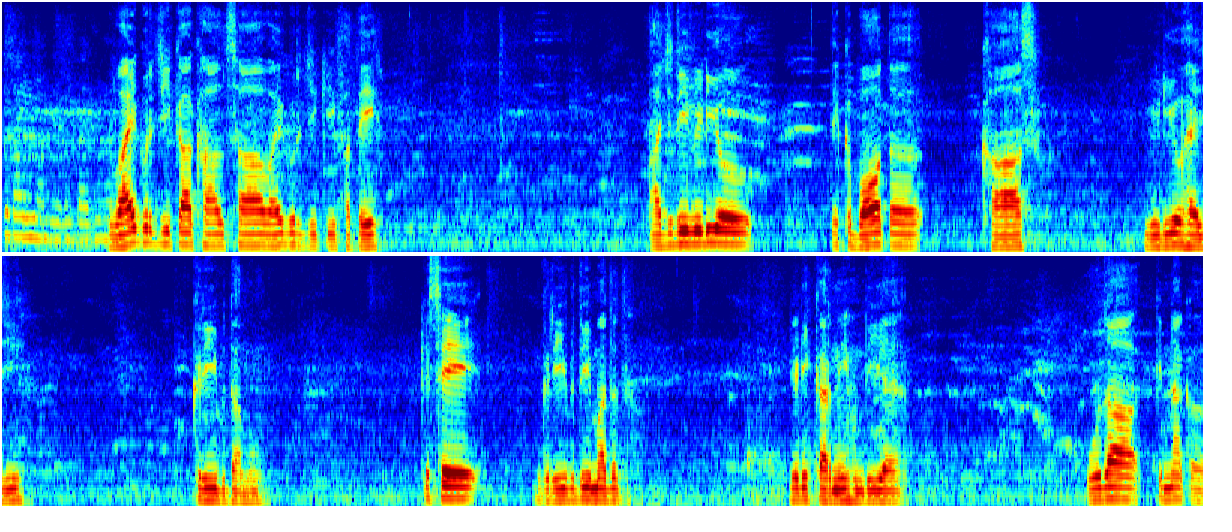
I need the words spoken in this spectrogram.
ਵਾਹਿਗੁਰੂ ਜੀ ਕਾ ਖਾਲਸਾ, ਵਾਹਿਗੁਰੂ ਜੀ ਕੀ ਫਤਿਹ। ਅੱਜ ਦੀ ਵੀਡੀਓ ਇੱਕ ਬਹੁਤ ਖਾਸ ਵੀਡੀਓ ਹੈ ਜੀ। ਗਰੀਬ ਦਾ ਮੂੰਹ। ਕਿਸੇ ਗਰੀਬ ਦੀ ਮਦਦ ਜਿਹੜੀ ਕਰਨੀ ਹੁੰਦੀ ਹੈ, ਉਹਦਾ ਕਿੰਨਾ ਕੁ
